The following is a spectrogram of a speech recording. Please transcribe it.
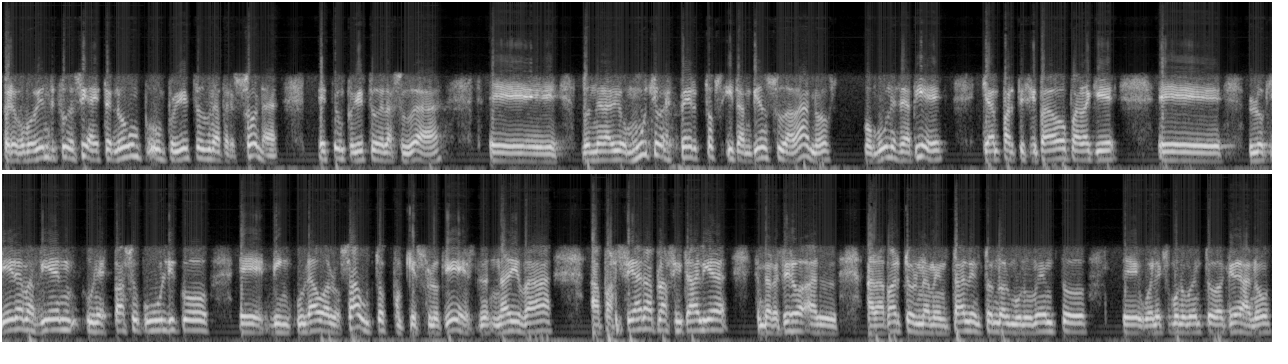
Pero como bien tú decías, este no es un, proyecto de una persona, este es un proyecto de la ciudad, eh, donde han habido muchos expertos y también ciudadanos comunes de a pie que han participado para que eh, lo que era más bien un espacio público eh, vinculado a los autos, porque es lo que es, nadie va a pasear a Plaza Italia, me refiero al, a la parte ornamental en torno al monumento eh, o el ex monumento Baquedano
